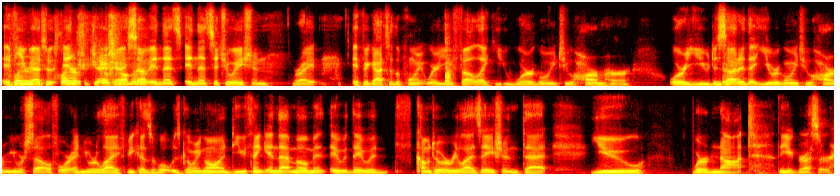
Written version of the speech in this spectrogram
If you got to clarification, in, okay, so in that in that situation, right? If it got to the point where you felt like you were going to harm her, or you decided that you were going to harm yourself or end your life because of what was going on do you think in that moment it would they would come to a realization that you were not the aggressor?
